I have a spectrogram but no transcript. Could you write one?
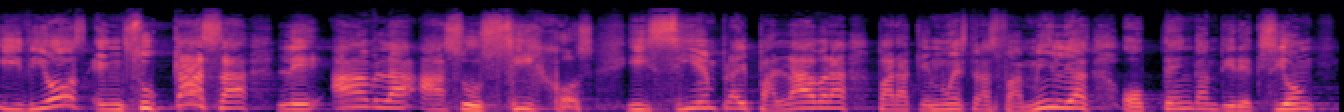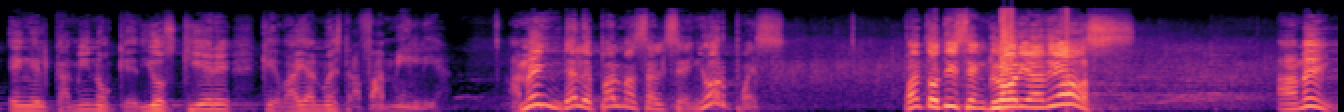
y Dios en su casa le habla a sus hijos. Y siempre hay palabra para que nuestras familias obtengan dirección en el camino que Dios quiere que vaya nuestra familia. Amén. Dele palmas al Señor, pues. ¿Cuántos dicen gloria a Dios? Amén.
